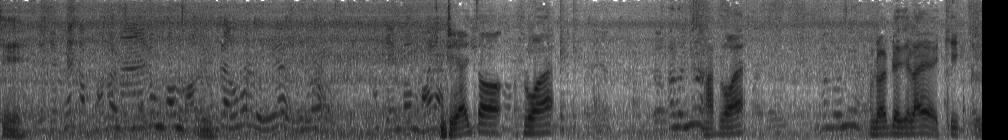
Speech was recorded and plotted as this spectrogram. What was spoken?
Thì chị ấy cho lúa hạt lúa lúa bây giờ lấy khi cứ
